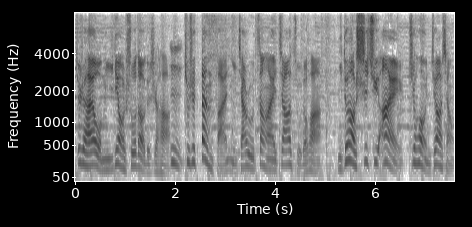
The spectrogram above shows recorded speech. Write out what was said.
就是还有我们一定要说到的是哈，嗯就是但凡你加入葬爱家族的话，你都要失去爱之后，你就要想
